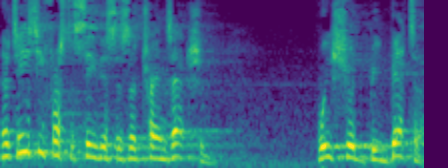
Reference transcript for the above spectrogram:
Now it's easy for us to see this as a transaction. We should be better.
